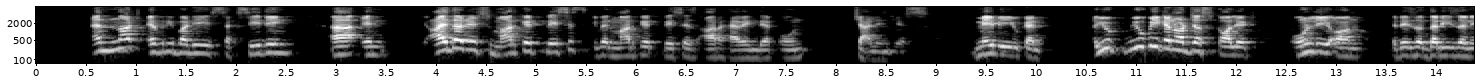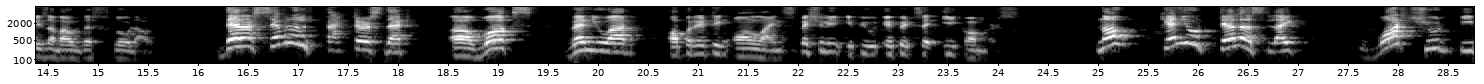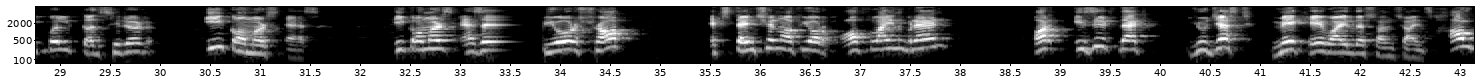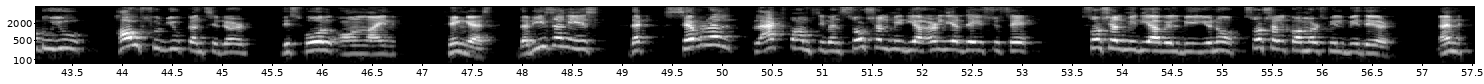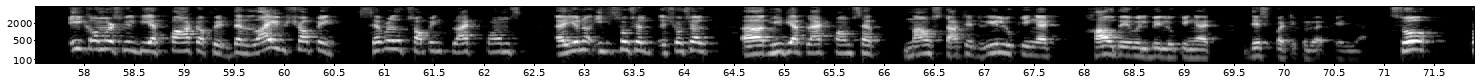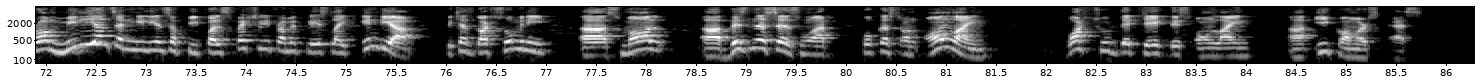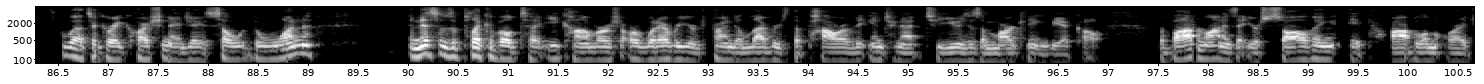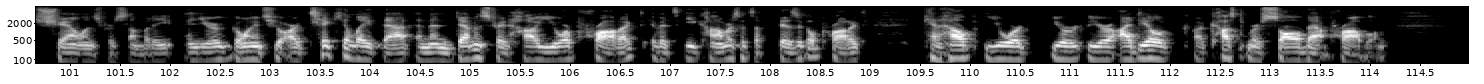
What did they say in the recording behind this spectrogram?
And not everybody is succeeding uh, in either its marketplaces, even marketplaces are having their own challenges. Maybe you can, you, you we cannot just call it only on the reason, the reason is about the slowdown. There are several factors that uh, works when you are operating online, especially if you if it's a e-commerce. Now, can you tell us like what should people consider e-commerce as e-commerce as a pure shop extension of your offline brand? Or is it that you just make hay while the sun shines? How do you how should you consider this whole online thing as? The reason is that several platforms even social media earlier they used to say social media will be you know social commerce will be there and e-commerce will be a part of it. Then live shopping several shopping platforms you know social social uh, media platforms have now started re-looking at how they will be looking at this particular area so from millions and millions of people especially from a place like india which has got so many uh, small uh, businesses who are focused on online what should they take this online uh, e-commerce as? Well, that's a great question, AJ. So the one, and this is applicable to e-commerce or whatever you're trying to leverage the power of the internet to use as a marketing vehicle. The bottom line is that you're solving a problem or a challenge for somebody, and you're going to articulate that and then demonstrate how your product, if it's e-commerce, it's a physical product, can help your your your ideal uh, customer solve that problem.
